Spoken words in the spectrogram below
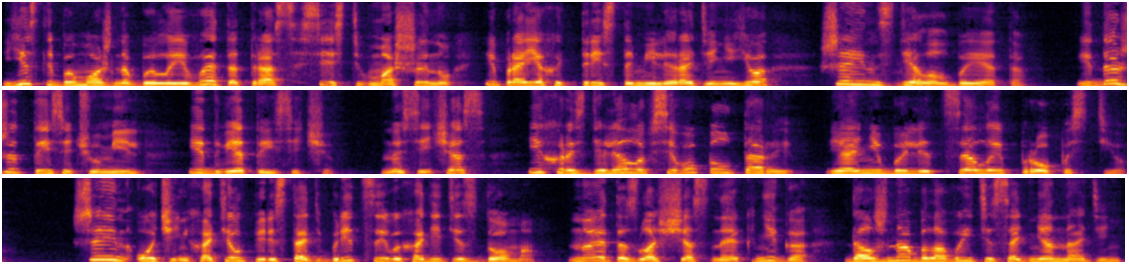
Если бы можно было и в этот раз сесть в машину и проехать 300 миль ради нее, Шейн сделал бы это. И даже тысячу миль, и две тысячи. Но сейчас их разделяло всего полторы, и они были целой пропастью. Шейн очень хотел перестать бриться и выходить из дома, но эта злосчастная книга должна была выйти со дня на день,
